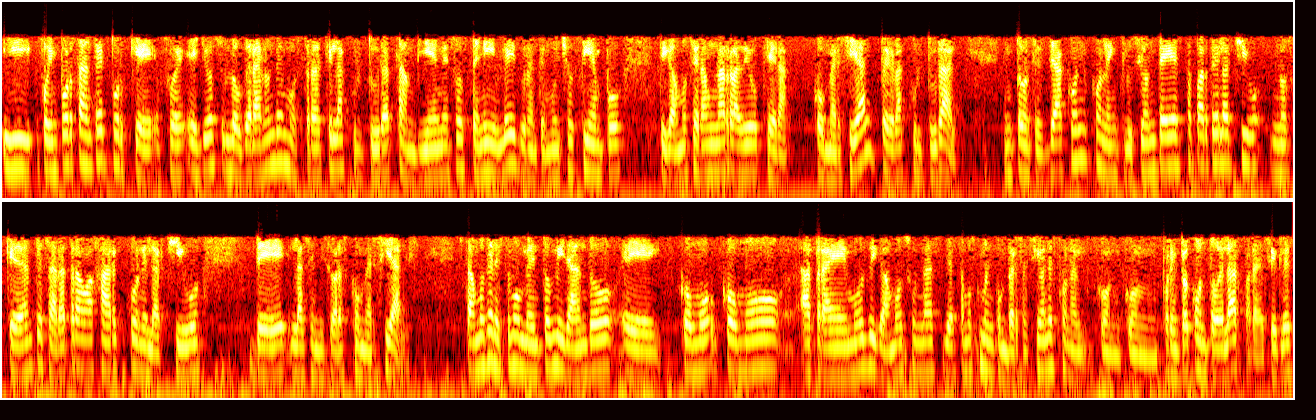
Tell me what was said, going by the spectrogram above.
y fue importante porque fue ellos lograron demostrar que la cultura también es sostenible y durante mucho tiempo digamos era una radio que era comercial pero era cultural. Entonces ya con, con la inclusión de esta parte del archivo nos queda empezar a trabajar con el archivo de las emisoras comerciales. Estamos en este momento mirando eh, cómo cómo atraemos digamos unas ya estamos como en conversaciones con con, con por ejemplo con Todelar para decirles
